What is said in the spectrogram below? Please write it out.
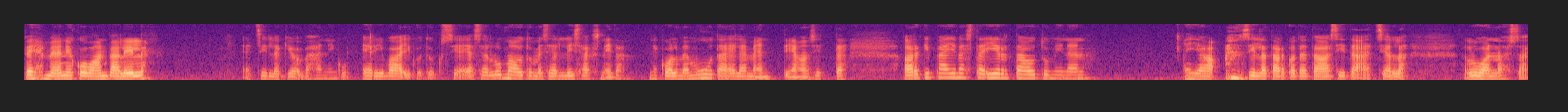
pehmeän ja kovan välillä. Et silläkin on vähän niin kuin eri vaikutuksia. Ja sen lumautumisen lisäksi niitä, ne kolme muuta elementtiä on sitten arkipäivästä irtautuminen. Ja sillä tarkoitetaan sitä, että siellä luonnossa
